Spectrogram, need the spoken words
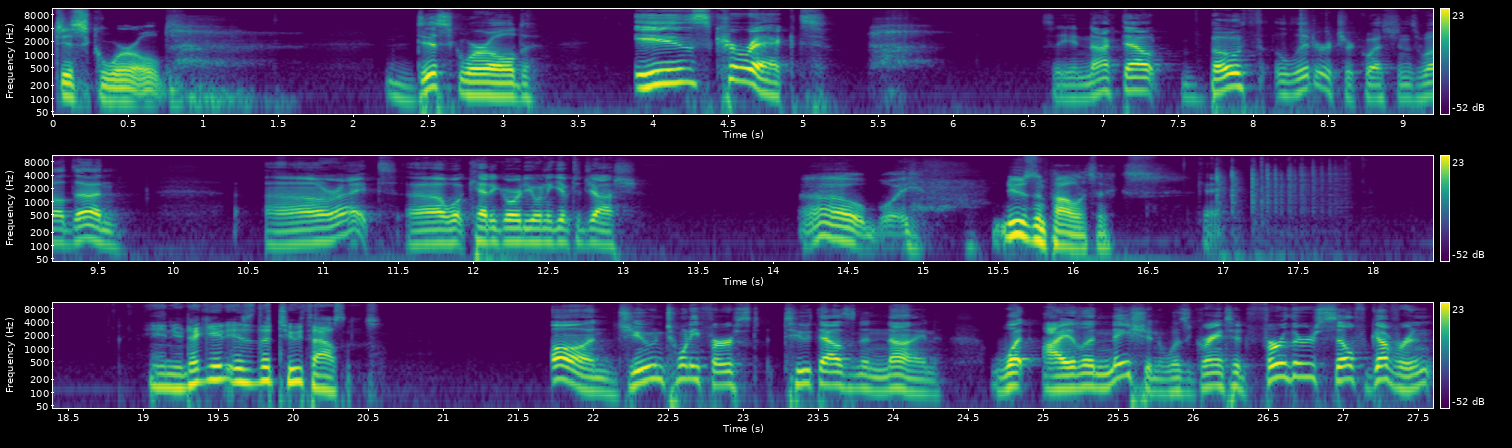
Discworld. Discworld is correct. So you knocked out both literature questions. Well done. All right. Uh, what category do you want to give to Josh? Oh boy, news and politics. Okay. And your decade is the 2000s. On June 21st, 2009, what island nation was granted further self-govern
